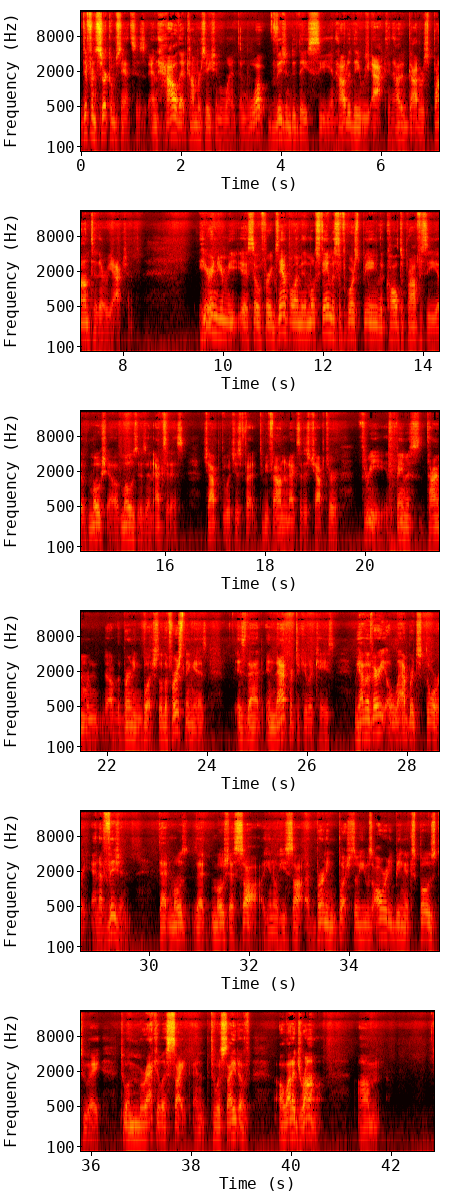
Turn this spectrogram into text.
different circumstances and how that conversation went and what vision did they see and how did they react and how did God respond to their reactions here in your uh, so for example, I mean the most famous, of course, being the call to prophecy of Moshe of Moses in Exodus, chapter which is to be found in Exodus chapter three, the famous time when of the burning bush. So the first thing is, is that in that particular case, we have a very elaborate story and a vision that Moses that Moshe saw. You know, he saw a burning bush, so he was already being exposed to a to a miraculous sight and to a sight of a lot of drama. Um,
